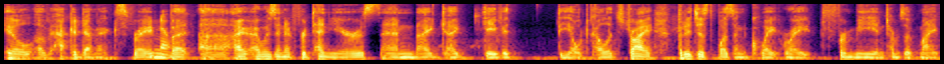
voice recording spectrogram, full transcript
ill of academics, right? No. But uh, I, I was in it for 10 years and I, I gave it the old college try, but it just wasn't quite right for me in terms of my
